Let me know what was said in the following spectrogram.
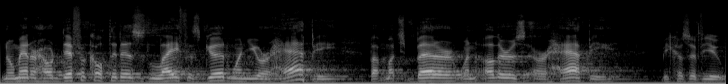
No matter how difficult it is, life is good when you are happy, but much better when others are happy because of you.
